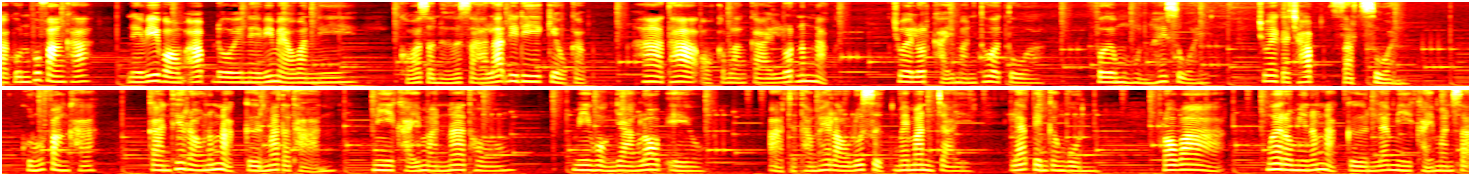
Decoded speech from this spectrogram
ค่ะคุณผู้ฟังคะ Navy Warm Up โดย Navy แมววันนี้ ขอเสนอสาระดีๆ เกี่ยวกับ 5 ท่าออกกำลังกายลดน้ำหนัก ช่วยลดไขมันทั่วตัว เฟิร์มหุ่นให้สวย ช่วยกระชับสัดส่วน คุณผู้ฟังคะ การที่เราน้ำหนักเกินมาตรฐาน มีไขมันหน้าท้อง มีห่วงยางรอบเอว อาจจะทำให้เรารู้สึกไม่มั่นใจ และเป็นกังวล เพราะว่า เมื่อเรามีน้ำหนักเกินและมีไขมันสะ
